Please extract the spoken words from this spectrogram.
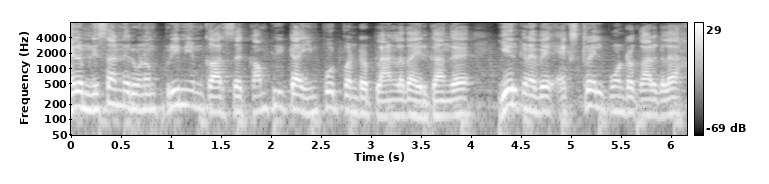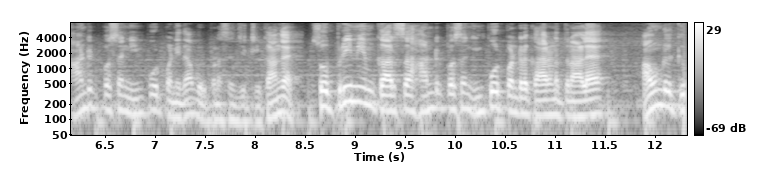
மேலும் நிசான் நிறுவனம் ப்ரீமியம் கார்ஸை கம்ப்ளீட்டாக இம்போர்ட் பண்ணுற பிளானில் தான் இருக்காங்க. ஏற்கனவே எக்ஸ்ட்ரைல் போன்ற கார்களை ஹண்ட்ரட் பர்சன்ட் இம்போர்ட் பண்ணி தான் விற்பனை செஞ்சுட்டு இருக்காங்க. ஸோ ப்ரீமியம் கார்ஸை ஹண்ட்ரட் பர்சன்ட் இம்போர்ட் பண்ணுற காரணத்தினால அவங்களுக்கு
